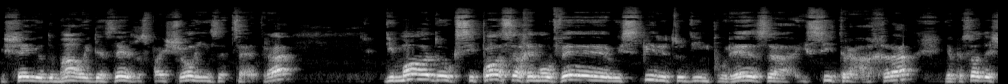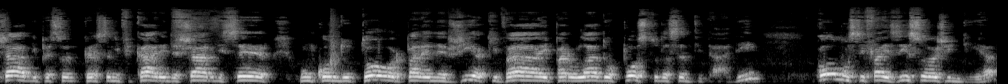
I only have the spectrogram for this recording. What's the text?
e cheio de mal e desejos, paixões, etc de modo que se possa remover o espírito de impureza e citra achra, e a pessoa deixar de personificar e deixar de ser um condutor para a energia que vai para o lado oposto da santidade. Como se faz isso hoje em dia?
